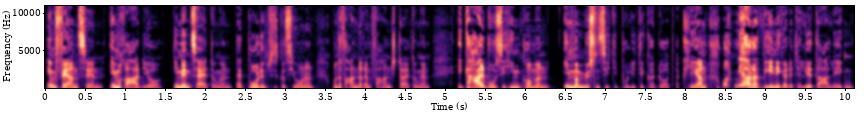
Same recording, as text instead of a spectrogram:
Im Fernsehen, im Radio, in den Zeitungen, bei Podiumsdiskussionen und auf anderen Veranstaltungen. Egal wo Sie hinkommen, immer müssen sich die Politiker dort erklären und mehr oder weniger detailliert darlegen,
